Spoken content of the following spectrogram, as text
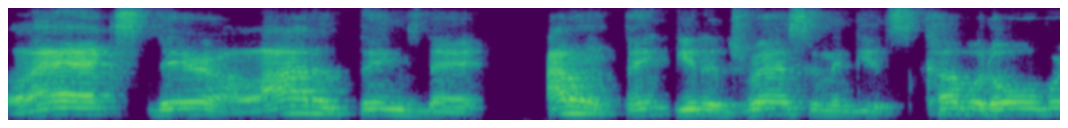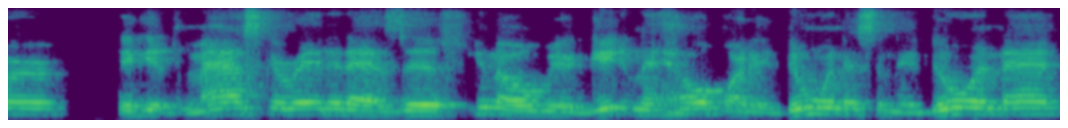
lacks, there are a lot of things that I don't think get addressed and it gets covered over. It gets masqueraded as if, you know, we're getting the help or they're doing this and they're doing that.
